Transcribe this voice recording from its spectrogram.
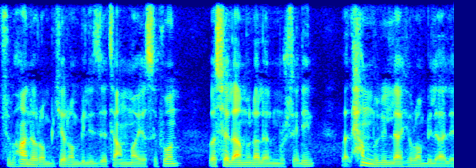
Sübhane Rabbike Rabbil İzzeti Amma Yasifun ve selamun alel murselin velhamdülillahi Rabbil Alemin.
